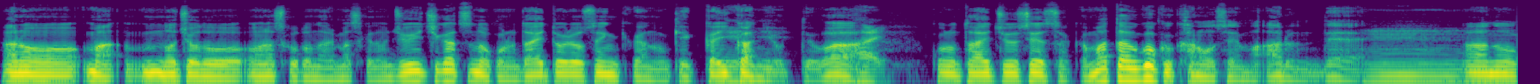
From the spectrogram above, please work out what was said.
あの、まあ、後ほどお話すことになりますけど、11月のこの大統領選挙の結果以下によっては、えーはいこの対中政策がまた動く可能性もあるんで、ん。あの、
